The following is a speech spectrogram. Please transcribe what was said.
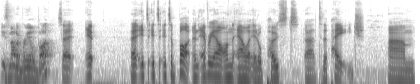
It's not a real bot. So it, uh, it's it's it's a bot, and every hour on the hour it'll post uh, to the page um,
